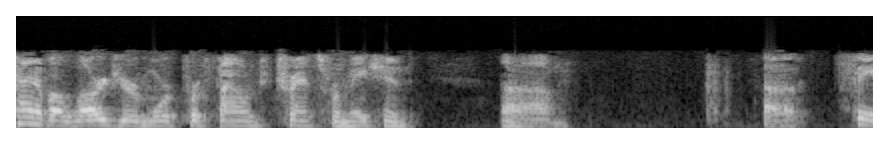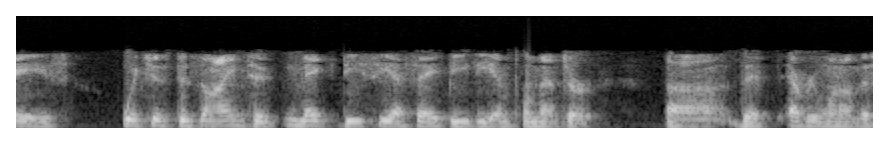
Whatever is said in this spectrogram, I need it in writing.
kind of a larger, more profound transformation um, uh, phase, which is designed to make DCSA be the implementer uh, that everyone on this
